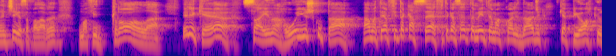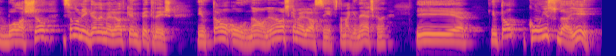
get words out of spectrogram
antiga essa palavra, né? Uma vitrola. Ele quer sair na rua e escutar. Ah, mas tem a fita cassete. Fita cassete também tem uma qualidade que é pior que o bolachão e, se eu não me engano, é melhor do que o MP3. Então, ou não, né? Eu acho que é melhor assim, fita magnética, né? E então, com isso daí,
